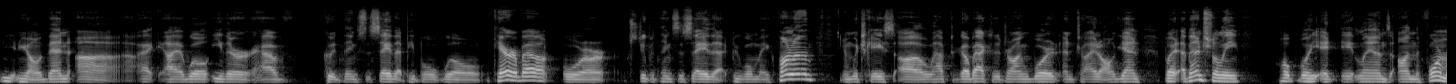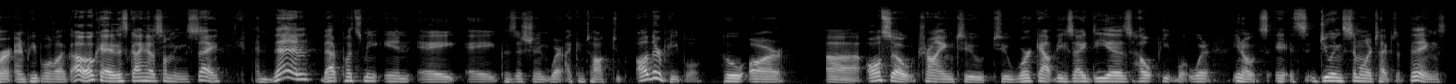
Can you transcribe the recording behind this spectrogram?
you know then uh, I, I will either have good things to say that people will care about or stupid things to say that people make fun of in which case i'll have to go back to the drawing board and try it all again but eventually hopefully it, it lands on the former and people are like oh okay this guy has something to say and then that puts me in a, a position where i can talk to other people who are uh, also trying to to work out these ideas, help people. What you know, it's, it's doing similar types of things,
